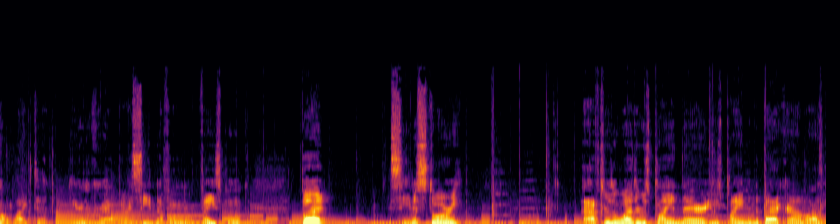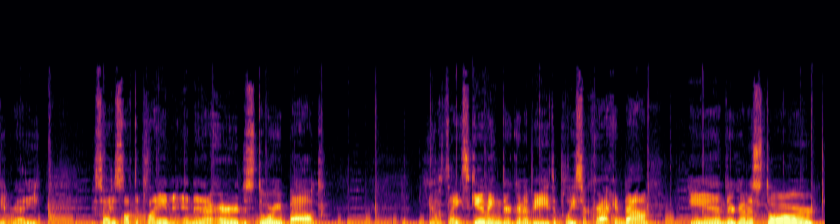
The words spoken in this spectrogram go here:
don't like to hear the crap, and I see enough of it on Facebook. But seen a story after the weather was playing there. It was playing in the background while I was getting ready, so I just left it playing, and then I heard the story about you know Thanksgiving. They're going to be the police are cracking down, and they're going to start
